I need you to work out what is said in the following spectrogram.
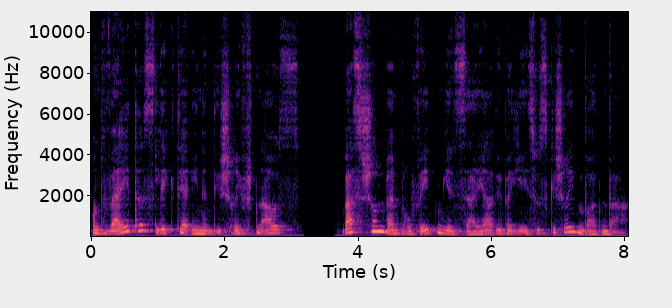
Und weiters legte er ihnen die Schriften aus, was schon beim Propheten Jesaja über Jesus geschrieben worden war.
